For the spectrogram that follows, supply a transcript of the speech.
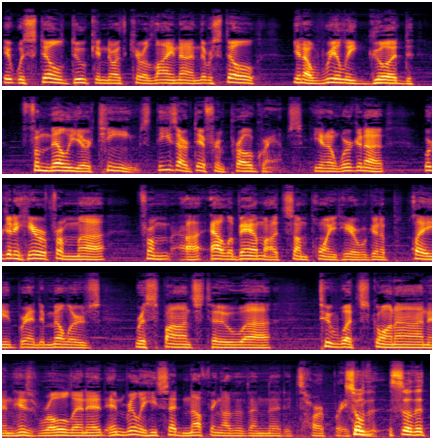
it was still Duke and North Carolina, and there were still, you know, really good, familiar teams. These are different programs. You know, we're gonna we're gonna hear from uh, from uh, Alabama at some point here. We're gonna play Brandon Miller's response to. Uh, to what's going on and his role in it, and really, he said nothing other than that it's heartbreaking. So, th- so the But-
